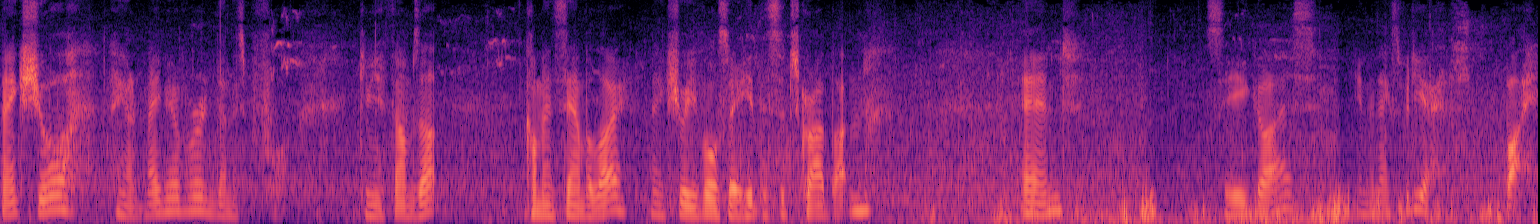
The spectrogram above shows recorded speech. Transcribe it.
Make sure, hang on, maybe I've already done this before. Give me a thumbs up, comments down below. Make sure you've also hit the subscribe button. And see you guys in the next video. Bye.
